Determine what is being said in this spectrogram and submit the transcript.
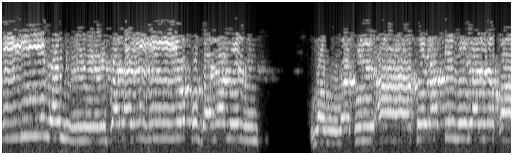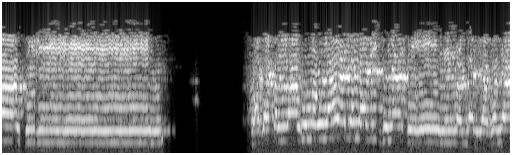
دينا فلن يقبل منه وهو في الآخرة من الخاسرين. صدق الله مولانا العلي العظيم وبلغنا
